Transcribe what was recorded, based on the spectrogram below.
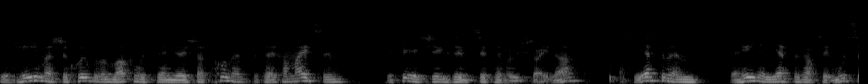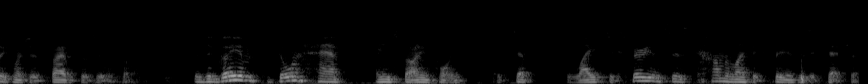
Kehei Ma Shechui V'Toich Yishig Zim Musik Ma Shespayim Because the Goyim don't have any starting point except life's experiences, common life experiences, etc.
